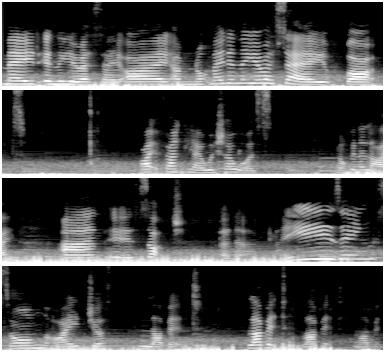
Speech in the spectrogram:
made in the USA I am not made in the USA but quite frankly I wish I was. Not gonna lie. And it is such an amazing song. I just love it. Love it love it love it.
